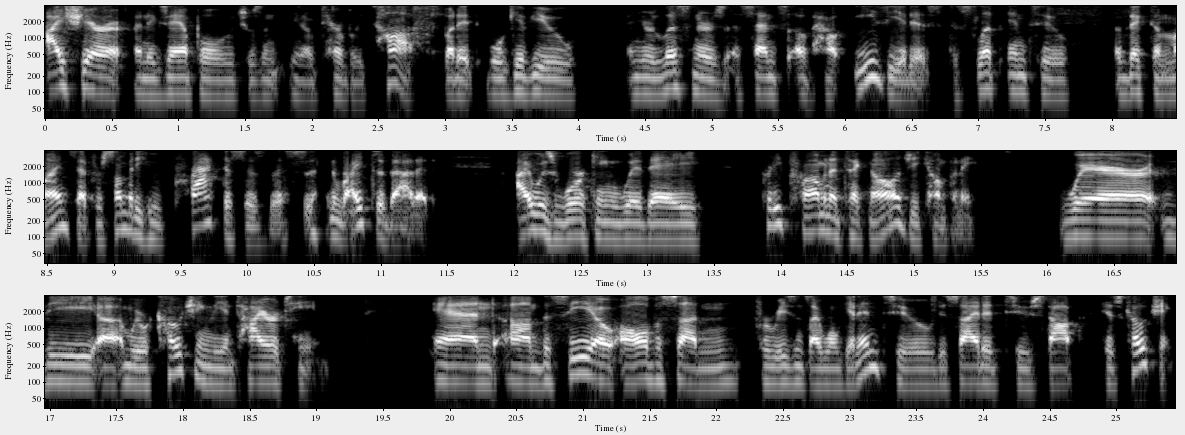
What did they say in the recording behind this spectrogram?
I share an example which wasn't, you know, terribly tough, but it will give you and your listeners a sense of how easy it is to slip into a victim mindset for somebody who practices this and writes about it. I was working with a pretty prominent technology company where the uh, we were coaching the entire team, and um, the CEO all of a sudden, for reasons I won't get into, decided to stop his coaching.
